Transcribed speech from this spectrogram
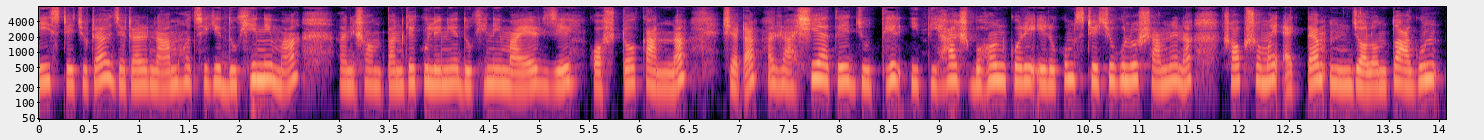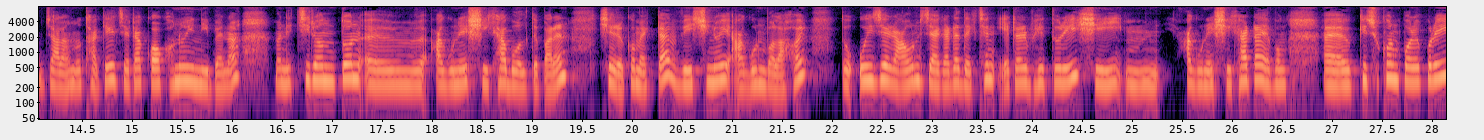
এই স্ট্যাচুটা, যেটার নাম হচ্ছে কি দুঃখিনী মা। মানে সন্তানকে কুলে নিয়ে দুঃখিনী মায়ের যে কষ্ট, কান্না, সেটা। রাশিয়াতে যুদ্ধের ইতিহাস বহন করে এরকম স্ট্যাচুগুলোর সামনে না সব সময় একটা জ্বলন্ত আগুন জ্বালানো থাকে, যেটা কখনোই নিবে না। মানে চিরন্তন আগুনের শিখা বলতে পারেন, সেরকম একটা বেশিনই আগুন বলা হয়। তো ওই যে রাউন্ড জায়গাটা দেখছেন, এটার ভেতরেই সেই আগুনের শিখাটা এবং কিছুক্ষণ পরে পরেই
